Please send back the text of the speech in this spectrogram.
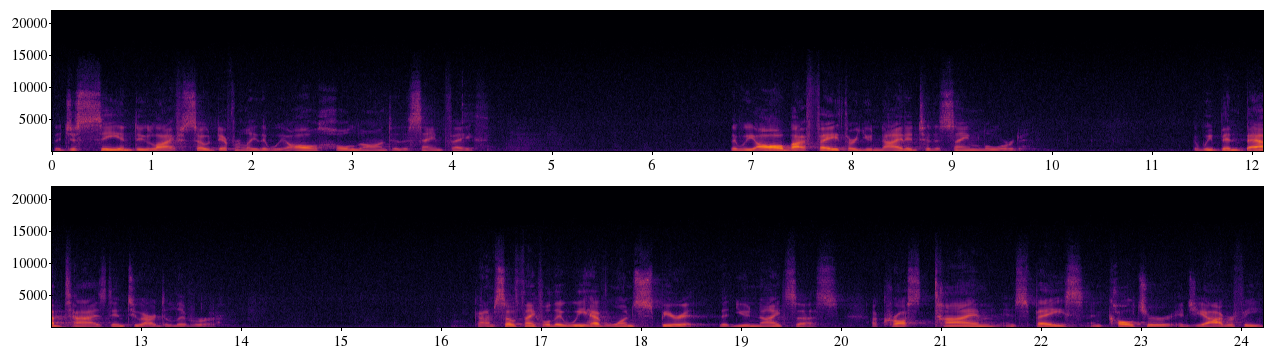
that just see and do life so differently that we all hold on to the same faith. That we all, by faith, are united to the same Lord. That we've been baptized into our deliverer. God, I'm so thankful that we have one spirit that unites us across time and space and culture and geography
